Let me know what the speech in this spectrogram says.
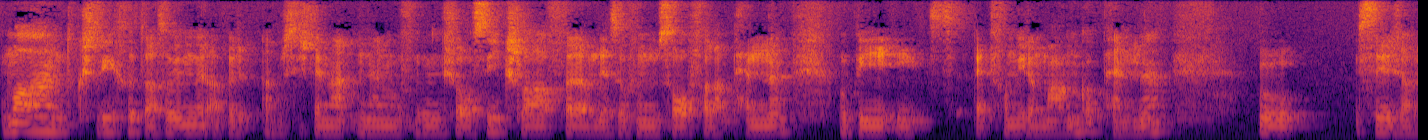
umarmt, gestreichelt, was auch immer, aber, aber sie ist dann, dann auf dem Schoss eingeschlafen und ist auf dem Sofa pennen und bin ins Bett von meiner Mom pennen. Und sie, ist aber,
